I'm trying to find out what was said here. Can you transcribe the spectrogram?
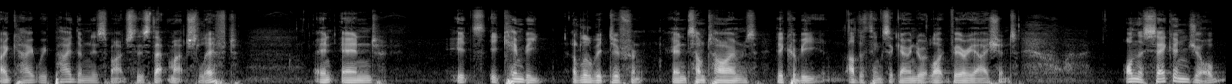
okay, we've paid them this much, there's that much left, and and it's it can be a little bit different, and sometimes there could be other things that go into it, like variations. On the second job,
